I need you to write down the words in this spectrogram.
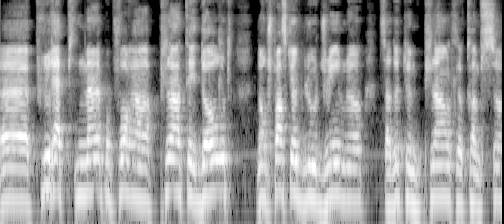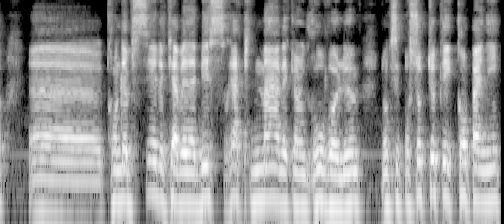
euh, plus rapidement pour pouvoir en planter d'autres. Donc je pense que le Blue Dream, là, ça doit être une plante comme ça, euh, qu'on obtient le cannabis rapidement avec un gros volume. Donc c'est pour ça que toutes les compagnies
